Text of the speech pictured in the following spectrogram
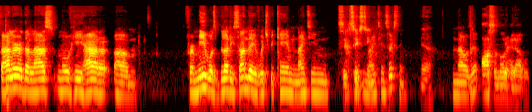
Balor, the last move he had, uh, um, for me was Bloody Sunday, which became 19, 16. 16. 1916. Yeah. And that was it. Awesome Motorhead album.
